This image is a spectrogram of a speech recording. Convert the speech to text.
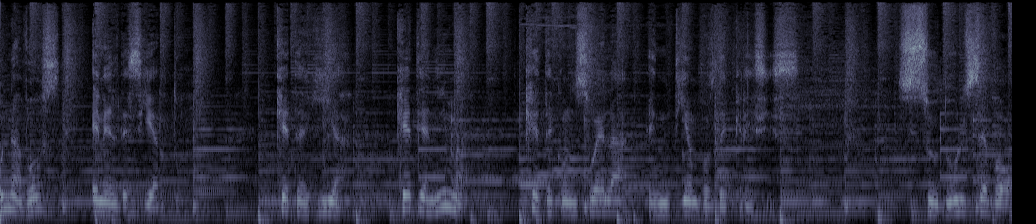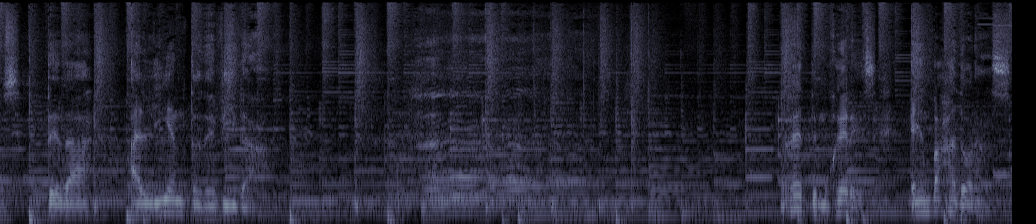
una voz en el desierto, que te guía, que te anima, que te consuela en tiempos de crisis. Su dulce voz te da aliento de vida. Red de Mujeres Embajadoras.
